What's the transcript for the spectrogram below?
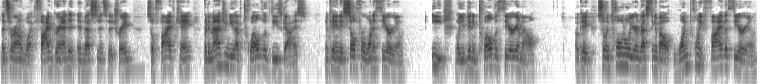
That's around what? Five grand invested into the trade. So 5K. But imagine you have 12 of these guys, okay, and they sell for one Ethereum each. Well, you're getting 12 Ethereum out. Okay, so in total, you're investing about 1.5 Ethereum,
